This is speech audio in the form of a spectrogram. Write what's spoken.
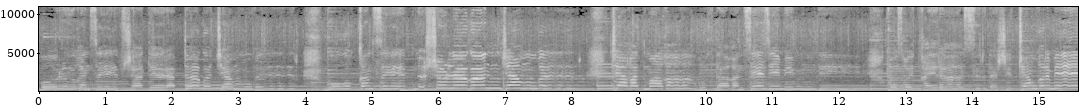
ооругансып шатырап төгөт жамгыр булуккансып нөшөрлөгөн жамгыр жагат мага уктаган сезимимди козгойт кайра сырдашып жамгыр менен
